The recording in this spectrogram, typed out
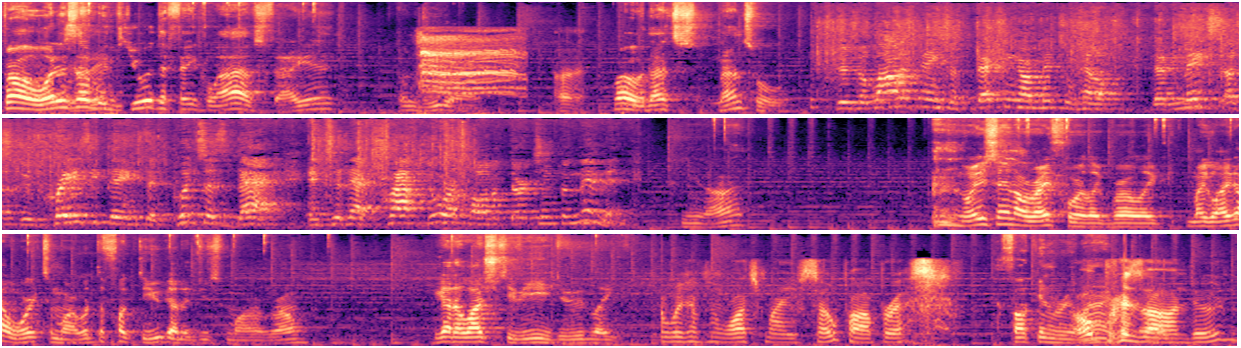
Bro, what is up with you with the fake laughs, faggot? Don't do that. Alright. Bro, that's mental. There's a lot of things affecting our mental health that makes us do crazy things that puts us back into that trap door called the 13th Amendment. Can you not? what are you saying all right for? Like, bro, like, Michael, I got work tomorrow. What the fuck do you got to do tomorrow, bro? You got to watch TV, dude. Like, I wake up and watch my soap operas. fucking relax. Oprah's bro. on, dude.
